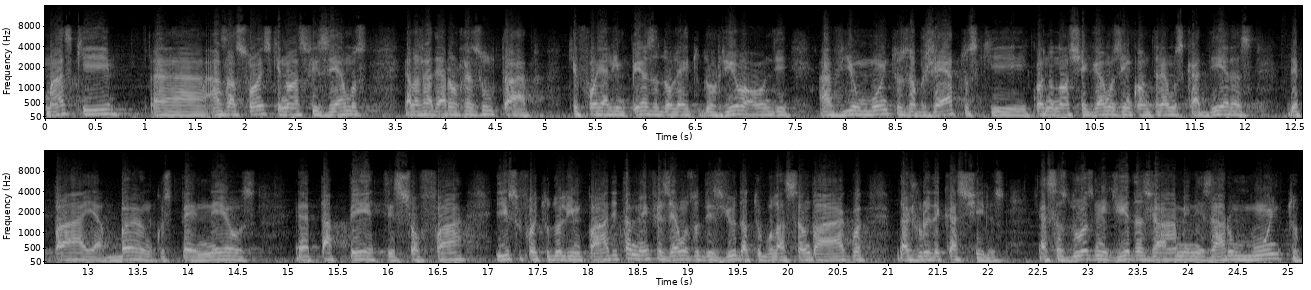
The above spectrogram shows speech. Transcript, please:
mas que ah, as ações que nós fizemos, elas já deram resultado, que foi a limpeza do leito do rio, onde haviam muitos objetos que quando nós chegamos encontramos cadeiras de praia, bancos, pneus, é, tapete, sofá, isso foi tudo limpado e também fizemos o desvio da tubulação da água da Júlia de Castilhos. Essas duas medidas já amenizaram muito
